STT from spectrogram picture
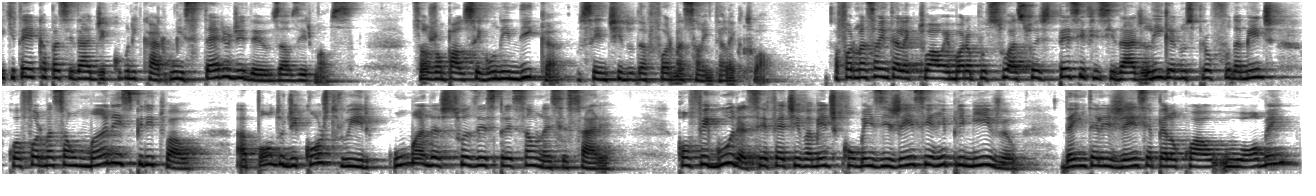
e que tem a capacidade de comunicar o mistério de Deus aos irmãos. São João Paulo II indica o sentido da formação intelectual. A formação intelectual, embora possua a sua especificidade, liga-nos profundamente com a formação humana e espiritual, a ponto de construir uma das suas expressões necessária. Configura-se efetivamente como uma exigência irreprimível da inteligência pela qual o homem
